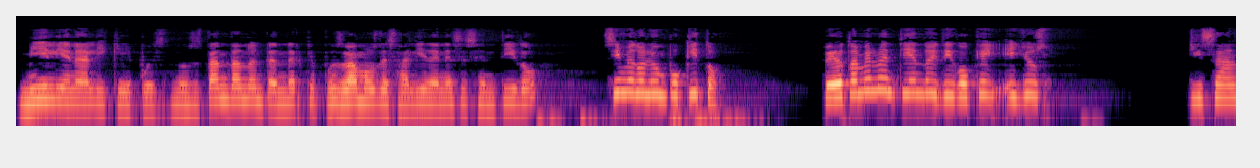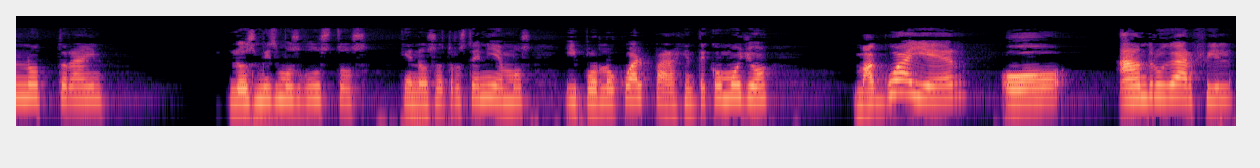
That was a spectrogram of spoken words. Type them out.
millennial y que pues nos están dando a entender que pues vamos de salida en ese sentido, sí me duele un poquito. Pero también lo entiendo y digo, ok, ellos quizá no traen los mismos gustos que nosotros teníamos y por lo cual para gente como yo, Maguire o Andrew Garfield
